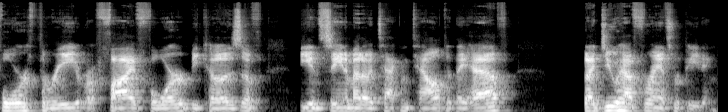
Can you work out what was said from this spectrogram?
4 3 or 5 4 because of the insane amount of attacking talent that they have. But I do have France repeating.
